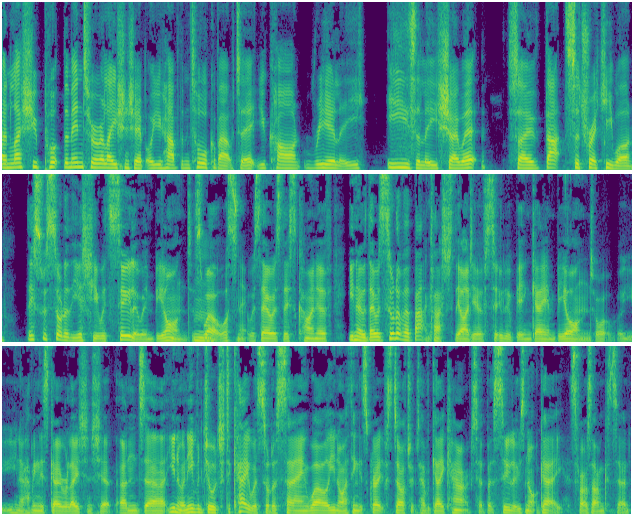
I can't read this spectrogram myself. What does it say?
unless you put them into a relationship or you have them talk about it, you can't really easily show it. So that's a tricky one. this was sort of the issue with Sulu in Beyond as well, wasn't it? Was there was this kind of, you know, there was sort of a backlash to the idea of Sulu being gay and Beyond, or you know, having this gay relationship, and uh, you know, and even George Takei was sort of saying, well, you know, I think it's great for Star Trek to have a gay character, but Sulu's not gay, as far as I'm concerned.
